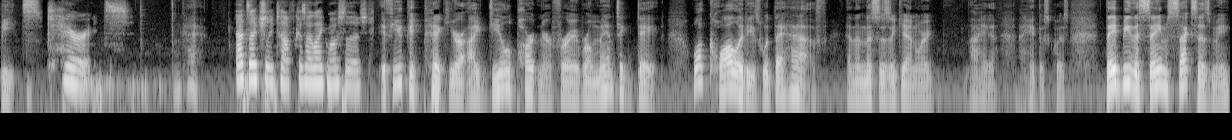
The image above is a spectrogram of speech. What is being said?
beets? carrots. Okay. That's actually tough because I like most of those. If you could pick your ideal partner for a romantic date, what qualities would they have? And then this is again where I I hate this quiz. They'd be the same sex as me,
